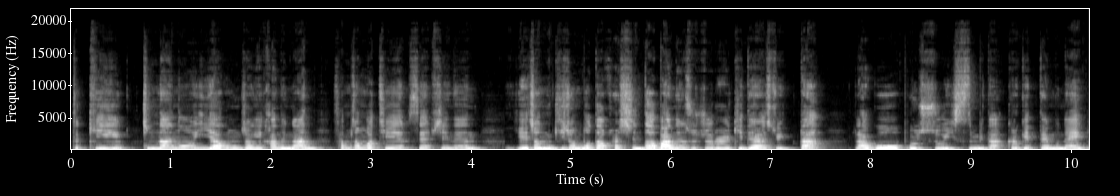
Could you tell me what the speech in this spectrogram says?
특히 10나노 이하 공정이 가능한 삼성과 TSMC는 예전 기존보다 훨씬 더 많은 수주를 기대할 수 있다. 라고 볼 수 있습니다. 그렇기 때문에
